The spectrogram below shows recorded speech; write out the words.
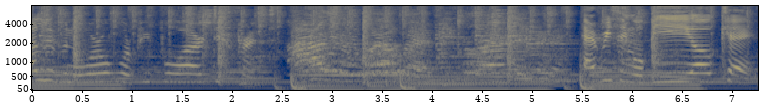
I live in a world where people are different. I live in a world where people are different. Everything will be okay.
